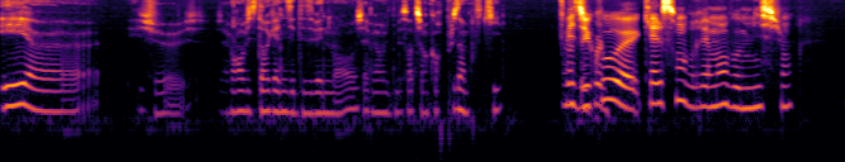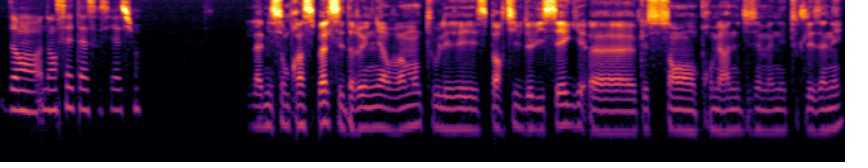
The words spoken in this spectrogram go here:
et et je- j'avais envie d'organiser des événements. J'avais envie de me sentir encore plus impliquée. Mais Ah, c'est du cool. coup, euh, quelles sont vraiment vos missions dans, dans cette association? La mission principale, c'est de réunir vraiment tous les sportifs de l'ISEG, euh, que ce soit en première année, deuxième année, toutes les années.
